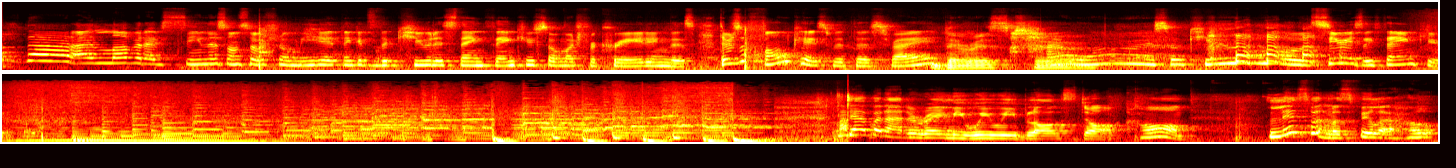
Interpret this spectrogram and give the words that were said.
love that. I love it. I've seen this on social media. I think it's the cutest thing. Thank you so much for creating this. There's a phone case with this, right? There is too. I want. So cute. Seriously, thank you. Devon at. Lisbon must feel at home.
